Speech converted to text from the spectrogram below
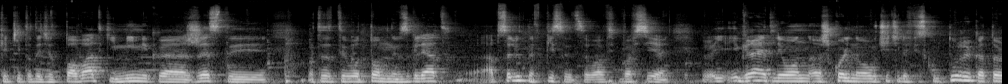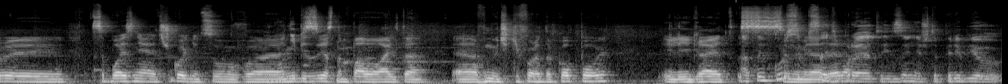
какие-то вот эти вот повадки, мимика, жесты, вот этот его томный взгляд абсолютно вписывается во, во все. Играет ли он школьного учителя физкультуры, который соблазняет школьницу в э, Вот. небезызвестном Пало Альто э, внучки Форда Копполы? Или играет А ты в курсе, кстати, про это, извини, что перебью?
